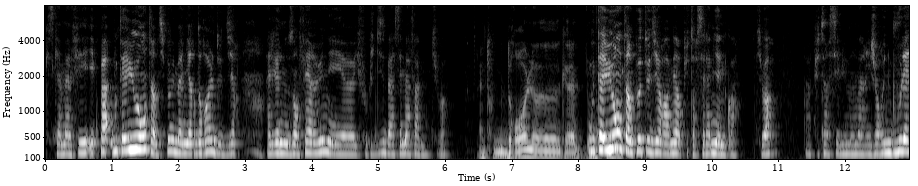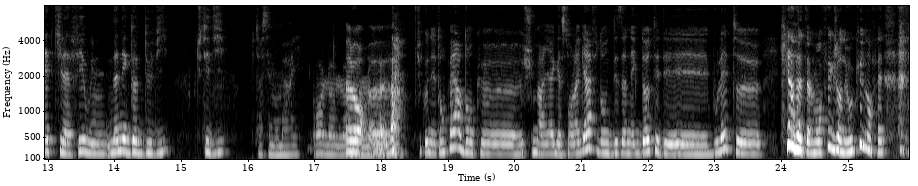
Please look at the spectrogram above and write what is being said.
Qu'est-ce qu'elle m'a fait? Et pas où t'as eu honte, un petit peu une manière drôle de dire, oh, elle vient de nous en faire une et euh, il faut que je dise, bah c'est ma femme, tu vois. Un truc drôle euh, qu'elle a. Ou t'as eu honte un peu de te dire, oh merde, putain, c'est la mienne, quoi. Tu vois Ah putain, c'est lui mon mari. Genre une boulette qu'il a fait ou une, une anecdote de vie où tu t'es dit, putain, c'est mon mari. Oh là là Alors, là là euh, là. tu connais ton père, donc euh, je suis mariée à Gaston Lagaffe, donc des anecdotes et des boulettes, euh, il en a tellement fait que j'en ai aucune en fait.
